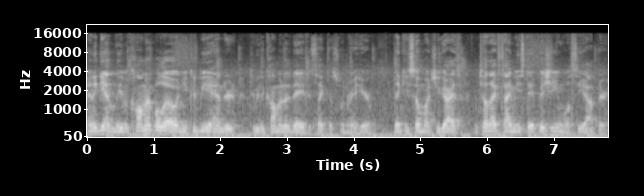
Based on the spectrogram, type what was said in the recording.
and again, leave a comment below and you could be entered to be the comment of the day just like this one right here. Thank you so much, you guys. Until next time, you stay fishy and we'll see you out there.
